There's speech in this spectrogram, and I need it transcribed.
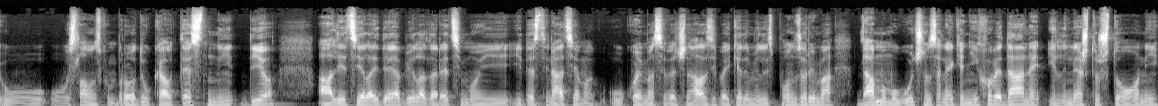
u, u Slavonskom brodu kao testni dio, ali je cijela ideja bila da recimo i, i destinacijama u kojima se već nalazi, pa i kedem ili sponzorima, damo mogućnost za neke njihove dane ili nešto što oni e,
